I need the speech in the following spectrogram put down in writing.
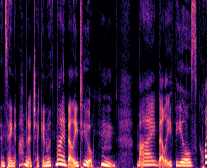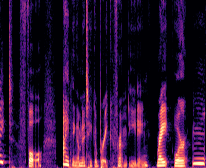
and saying, I'm going to check in with my belly too. Hmm, my belly feels quite full. I think I'm going to take a break from eating, right? Or mm,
